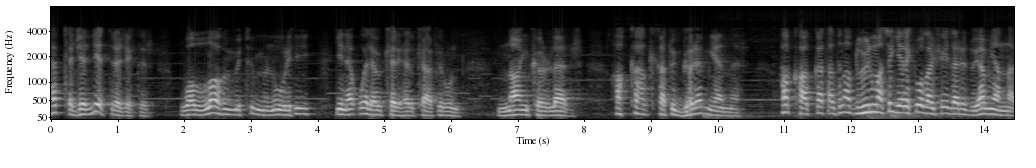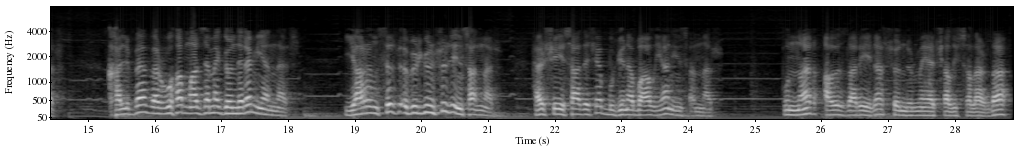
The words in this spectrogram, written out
hep tecelli ettirecektir. Vallahu mütimmü nurihi yine velev kerihel kafirun nankörler, hakkı hakikati göremeyenler, hak hakikat adına duyulması gerekli olan şeyleri duyamayanlar, kalbe ve ruha malzeme gönderemeyenler, yarınsız, öbürgünsüz insanlar, her şeyi sadece bugüne bağlayan insanlar. Bunlar ağızlarıyla söndürmeye çalışsalar da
